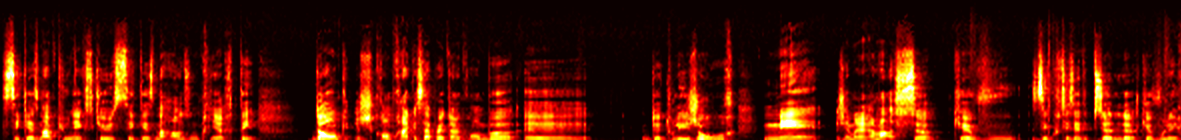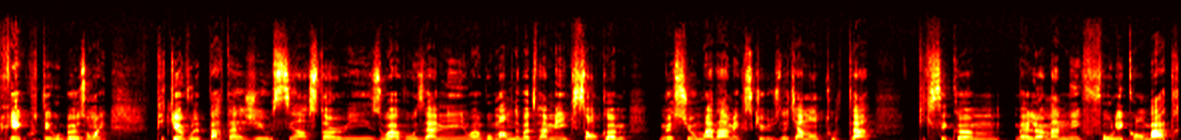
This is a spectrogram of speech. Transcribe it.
c'est quasiment plus une excuse, c'est quasiment rendu une priorité. Donc, je comprends que ça peut être un combat euh, de tous les jours, mais j'aimerais vraiment ça que vous écoutez cet épisode-là, que vous le réécoutez au besoin, puis que vous le partagez aussi en stories ou à vos amis ou à vos membres de votre famille qui sont comme monsieur ou madame excuse, là, qui en ont tout le temps, puis que c'est comme, ben là, à un faut les combattre.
